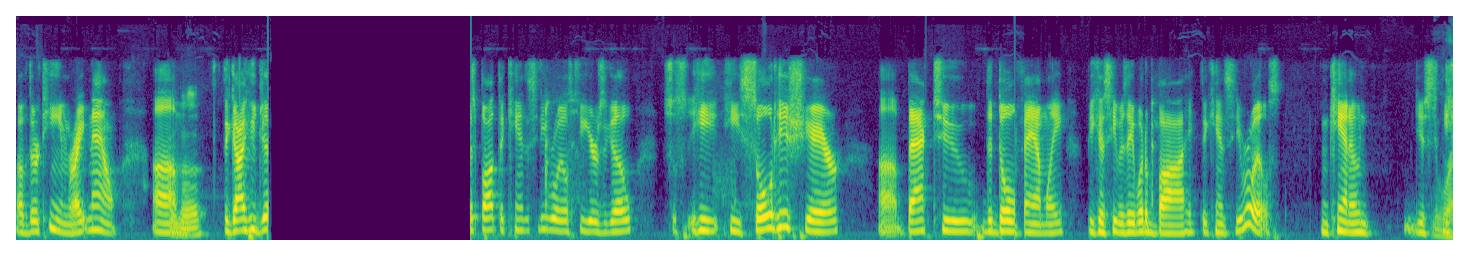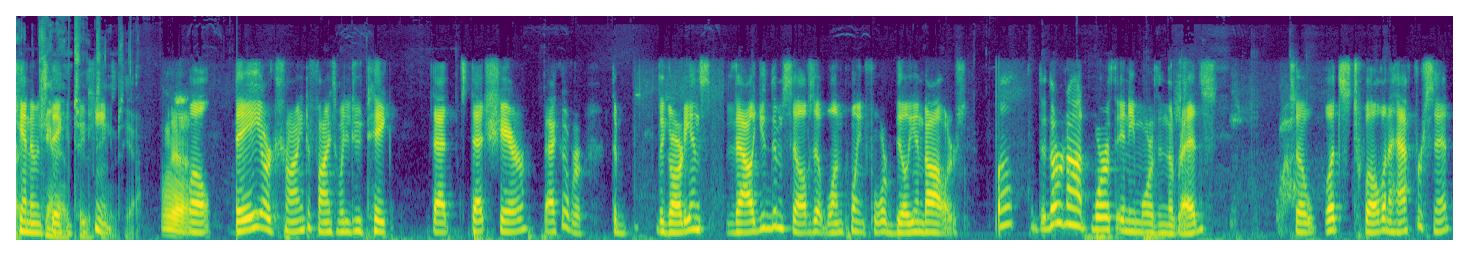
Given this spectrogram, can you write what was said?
of their team right now. Um, Mhm. The guy who just just bought the Kansas City Royals two years ago, so he he sold his share uh, back to the Dole family because he was able to buy the Kansas City Royals and can't own just he Right, can't own can't stake in two two teams. Yeah. Yeah. Well, they are trying to find somebody to take that that share back over. The the Guardians valued themselves at 1.4 billion dollars. Well, they're not worth any more than the Reds. So what's 12 and a half percent?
